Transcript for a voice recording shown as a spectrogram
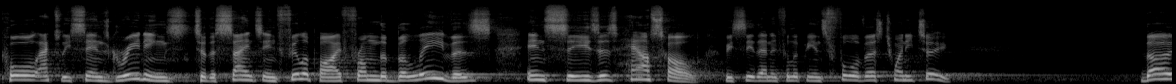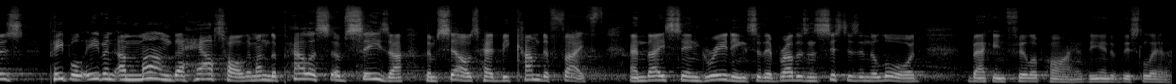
Paul actually sends greetings to the saints in Philippi from the believers in Caesar's household. We see that in Philippians 4, verse 22. Those people, even among the household, among the palace of Caesar themselves, had become to faith, and they send greetings to their brothers and sisters in the Lord back in Philippi at the end of this letter.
